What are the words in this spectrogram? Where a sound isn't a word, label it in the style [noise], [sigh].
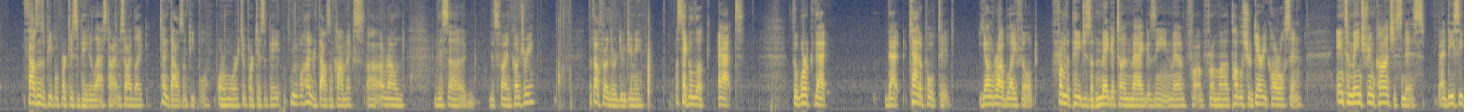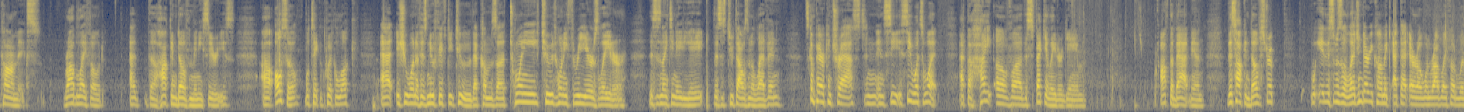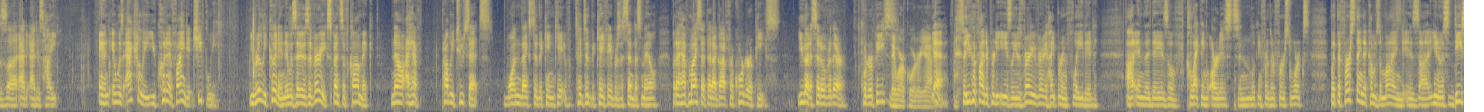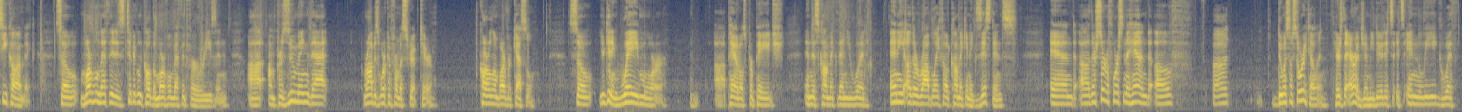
thousands of people participated last time. So I'd like 10,000 people or more to participate. Let's move 100,000 comics uh, around this, uh, this fine country. Without further ado, Jimmy, let's take a look at the work that that catapulted young Rob Liefeld from the pages of Megaton magazine, man, from, from uh, publisher Gary Carlson, into mainstream consciousness at DC Comics. Rob Liefeld at the Hawk and Dove miniseries. Uh, also, we'll take a quick look at issue one of his new 52 that comes uh, 22, 23 years later. This is 1988. This is 2011 let's compare contrast and, and see see what's what. At the height of uh, the speculator game, off the bat, man, this Hawk and Dove strip. This was a legendary comic at that era when Rob Liefeld was uh, at at his height, and it was actually you couldn't find it cheaply. You really couldn't. It was it was a very expensive comic. Now I have probably two sets. One thanks to the King K, to, to the Kayfabers that send us mail, but I have my set that I got for a quarter a piece you got a set over there, quarter a piece. They were a quarter, yeah. Yeah, so you could find it pretty easily. It was very, very hyperinflated uh, in the days of collecting artists and looking for their first works. But the first thing that comes to mind is, uh, you know, it's a DC comic. So Marvel Method is typically called the Marvel Method for a reason. Uh, I'm presuming that Rob is working from a script here. Karl and Barbara Kesel. So you're getting way more uh, panels per page in this comic than you would any other Rob Liefeld comic in existence. And uh, they're sort of forcing the hand of uh, doing some storytelling. Here's the era, Jimmy, dude. It's it's in league with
